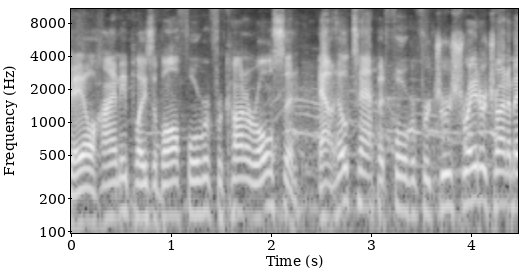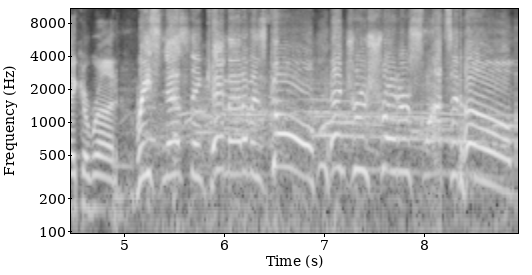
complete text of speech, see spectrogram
J.L. Jaime plays the ball forward for Connor Olson. Now he'll tap it forward for Drew Schrader trying to make a run. Reese Nesting came out of his goal, and Drew Schrader slots it home.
